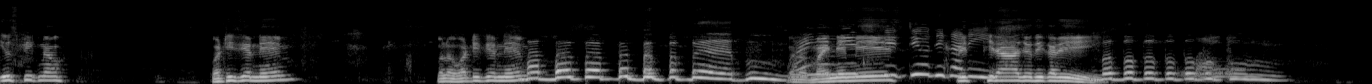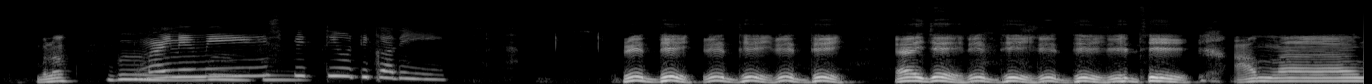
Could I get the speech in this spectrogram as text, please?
you speak now. What is your name? My name is Siddhi Adhikari. Prithviraj Adhikari. বাবা বাবা বাবা বু বলো বু My name is Prithvi Adhikari. রিদ্ধি রিদ্ধি রিদ্ধি এই যে আম আম,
